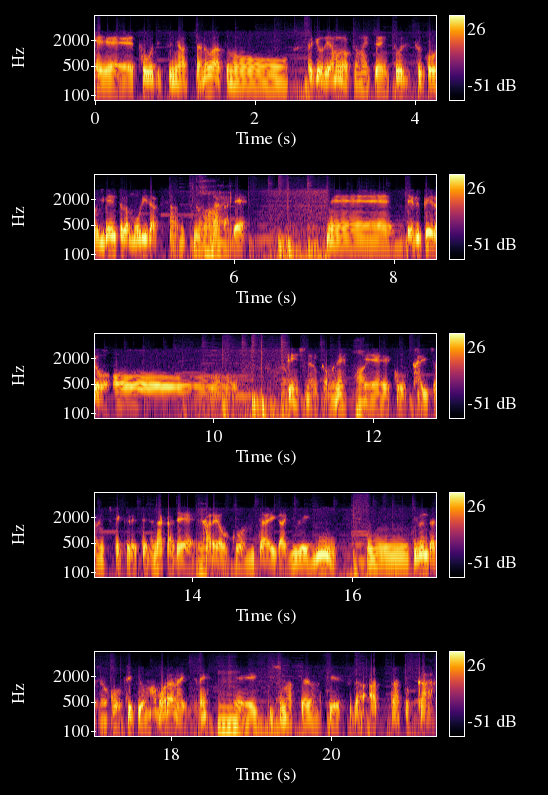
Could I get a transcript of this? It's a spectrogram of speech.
えー、当日にあったのはその先ほど山川さんも言ったように当日こうイベントが盛りだくさんの中で、はい、えー、デルピエロ選手なんかもね、はい、えー、こう会場に来てくれてる中で、えー、彼をこう見たいがゆえに、うん、自分たちのこう席を守らないでね、うん、えー、行ってしまったようなケースがあったとか、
